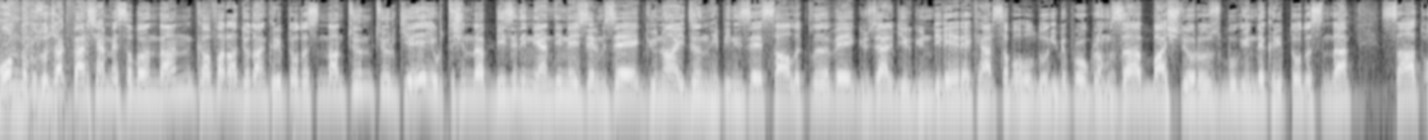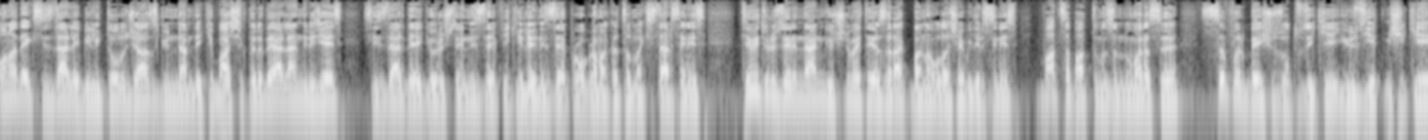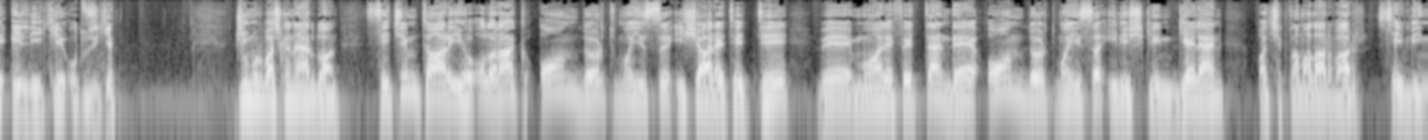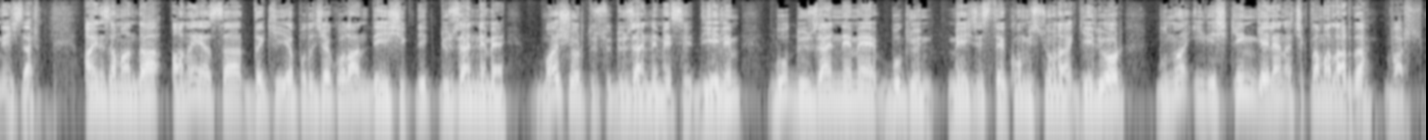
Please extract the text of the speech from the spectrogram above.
19 Ocak Perşembe sabahından Kafa Radyo'dan Kripto Odası'ndan tüm Türkiye'ye yurt dışında bizi dinleyen dinleyicilerimize günaydın. Hepinize sağlıklı ve güzel bir gün dileyerek her sabah olduğu gibi programımıza başlıyoruz. Bugün de Kripto Odası'nda saat 10'a dek sizlerle birlikte olacağız. Gündemdeki başlıkları değerlendireceğiz. Sizler de görüşlerinizle fikirlerinizle programa katılmak isterseniz Twitter üzerinden güçlü mete yazarak bana ulaşabilirsiniz. WhatsApp hattımızın numarası 0532 172 52 32. Cumhurbaşkanı Erdoğan seçim tarihi olarak 14 Mayıs'ı işaret etti ve muhalefetten de 14 Mayıs'a ilişkin gelen açıklamalar var sevgili dinleyiciler. Aynı zamanda anayasadaki yapılacak olan değişiklik düzenleme başörtüsü düzenlemesi diyelim bu düzenleme bugün mecliste komisyona geliyor buna ilişkin gelen açıklamalar da var.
